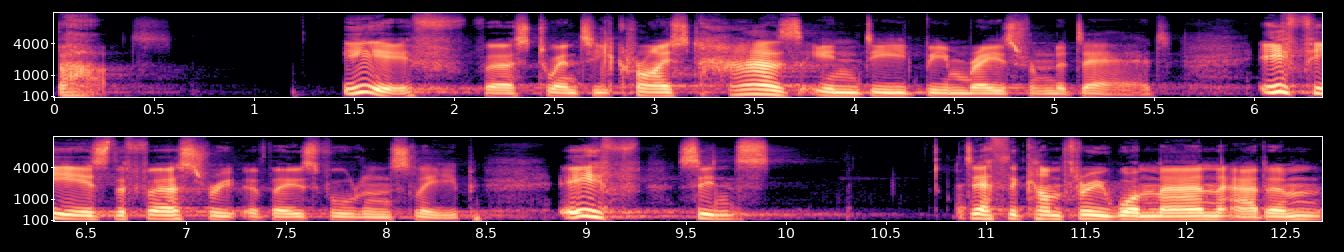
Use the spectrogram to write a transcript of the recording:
But if, verse 20, Christ has indeed been raised from the dead, if he is the first fruit of those fallen asleep, if, since death had come through one man, Adam,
